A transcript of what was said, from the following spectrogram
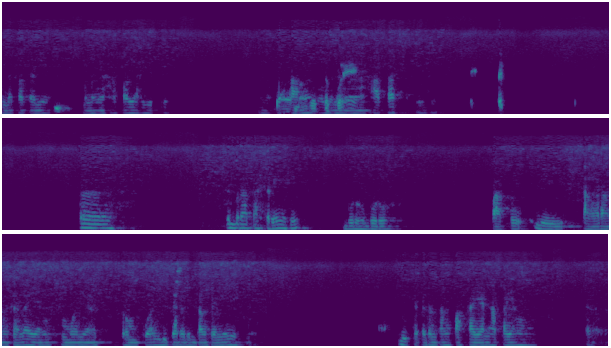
pendapatannya menengah apalah gitu. Bawah tetap atas gitu. Uh, seberapa sering sih buruh-buruh patu di Tangerang sana yang semuanya perempuan bicara tentang feminisme bicara tentang pakaian apa yang uh,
